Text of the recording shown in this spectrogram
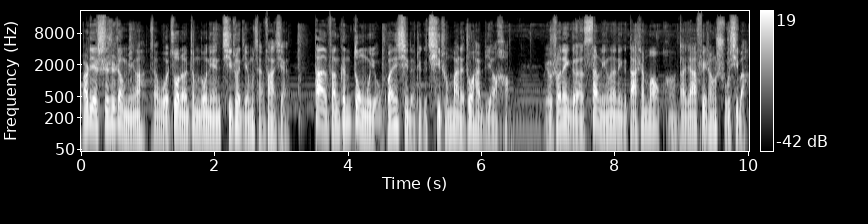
而且事实证明啊，在我做了这么多年汽车节目才发现，但凡跟动物有关系的这个汽车卖的都还比较好。比如说那个三菱的那个大山猫啊，大家非常熟悉吧？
